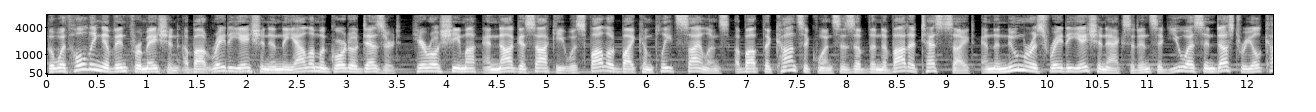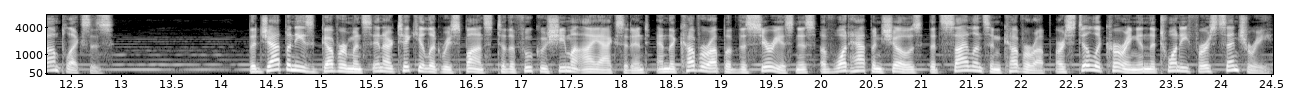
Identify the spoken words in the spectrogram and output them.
The withholding of information about radiation in the Alamogordo Desert, Hiroshima, and Nagasaki was followed by complete silence about the consequences of the Nevada test site and the numerous radiation accidents at U.S. industrial complexes. The Japanese government's inarticulate response to the Fukushima I accident and the cover up of the seriousness of what happened shows that silence and cover up are still occurring in the 21st century.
